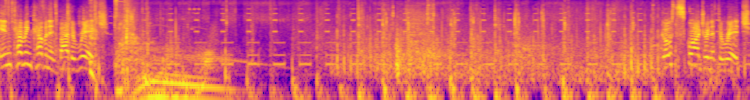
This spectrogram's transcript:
Incoming Covenant by the ridge. Ghost Squadron at the ridge.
